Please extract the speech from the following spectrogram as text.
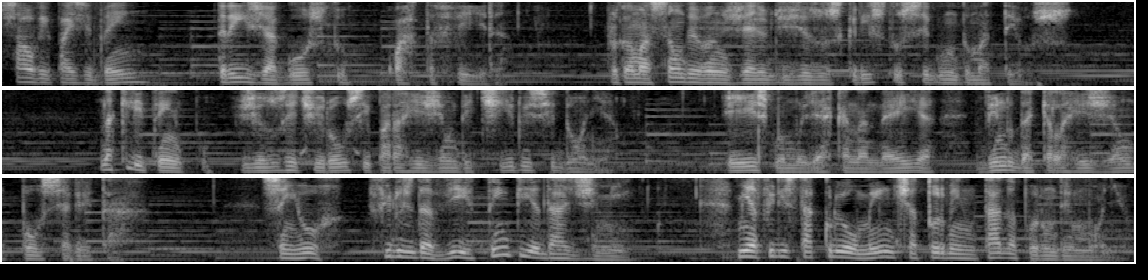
Salve paz e bem, 3 de agosto, quarta-feira. Proclamação do Evangelho de Jesus Cristo segundo Mateus. Naquele tempo, Jesus retirou-se para a região de Tiro e Sidônia. Eis que uma mulher cananeia, vindo daquela região, pôs-se a gritar: Senhor, filho de Davi, tem piedade de mim. Minha filha está cruelmente atormentada por um demônio.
